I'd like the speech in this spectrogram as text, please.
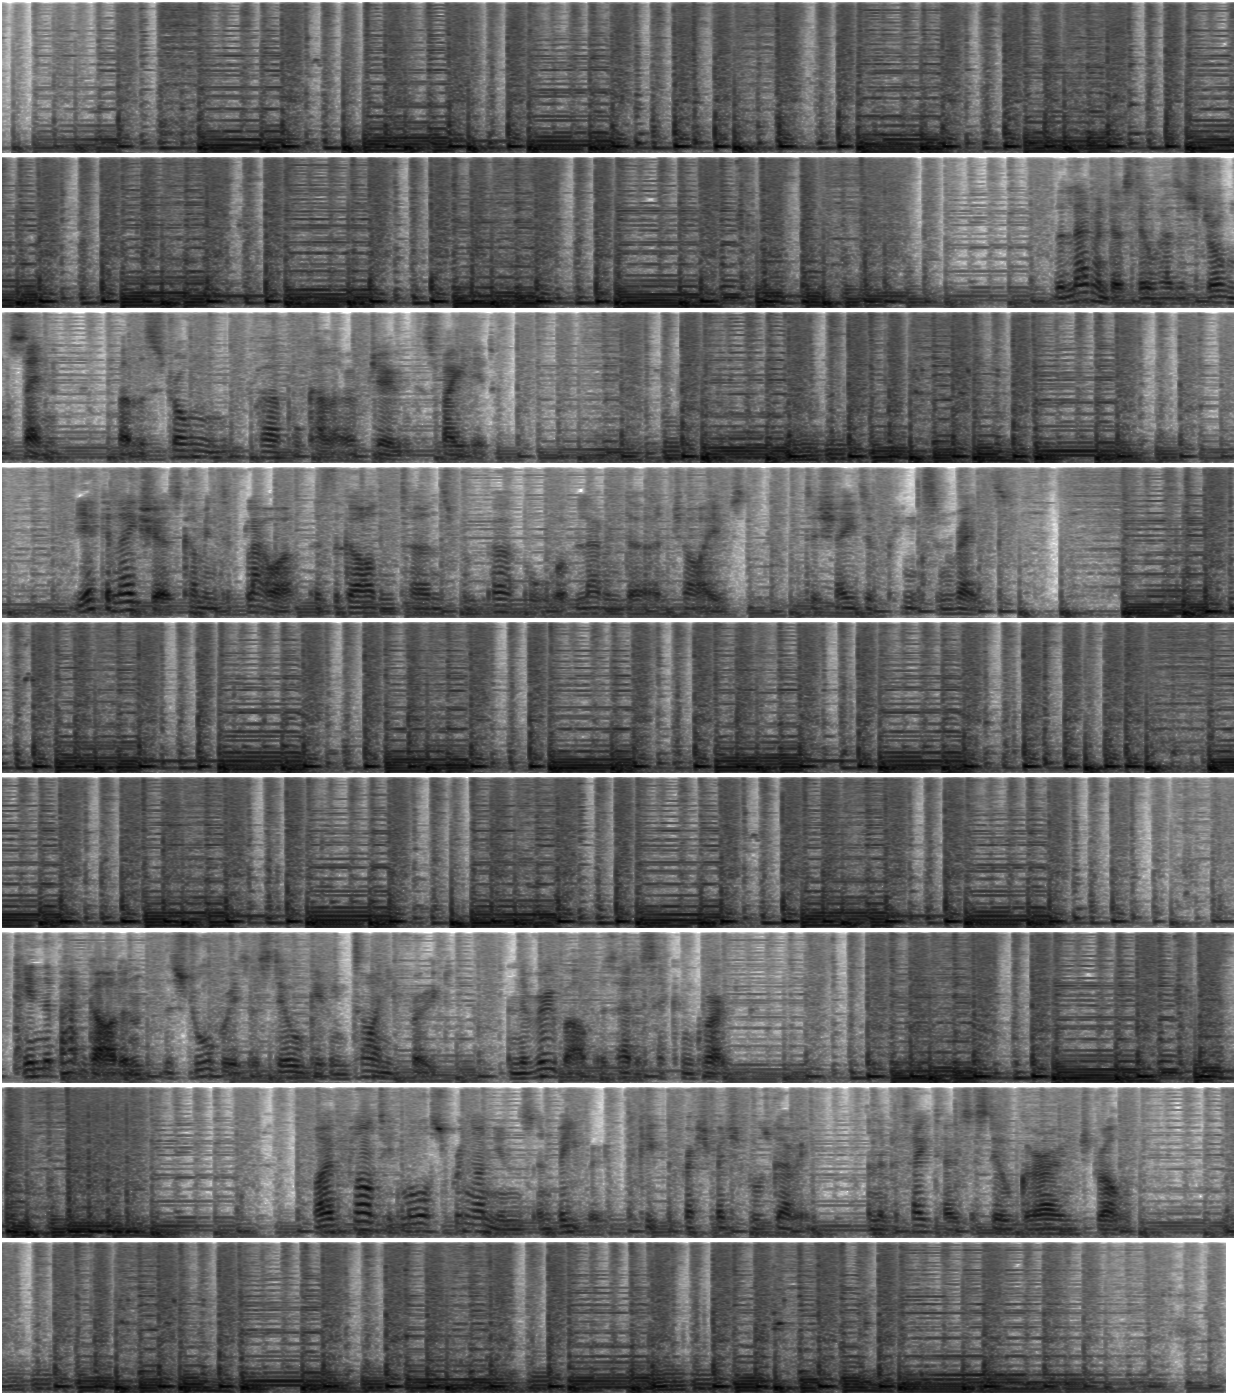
The lavender still has a strong scent, but the strong purple colour of June has faded. The echinacea has come into flower as the garden turns from purple of lavender and chives to shades of pinks and reds. In the back garden, the strawberries are still giving tiny fruit and the rhubarb has had a second growth. I have planted more spring onions and beetroot to keep the fresh vegetables going and the potatoes are still growing strong.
